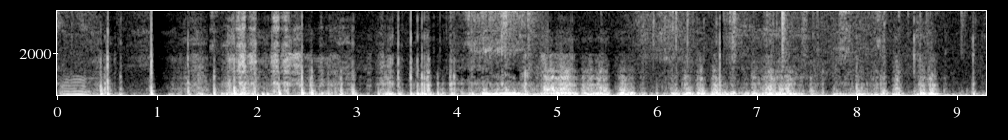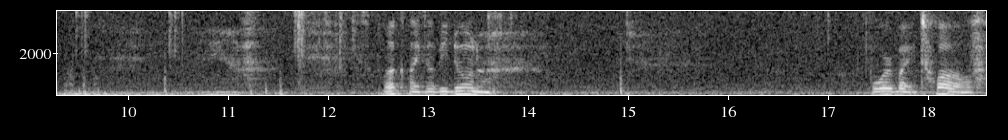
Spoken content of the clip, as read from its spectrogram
So. Look like I'll be doing a four by twelve.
